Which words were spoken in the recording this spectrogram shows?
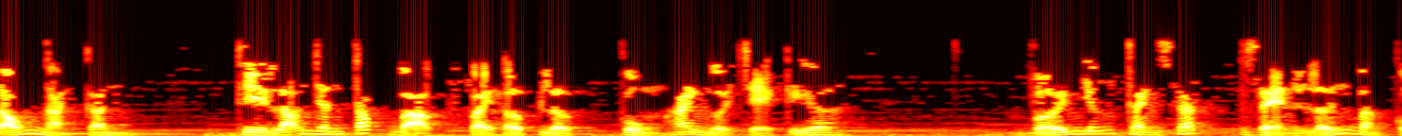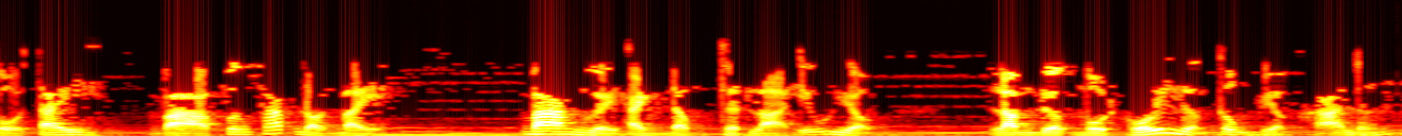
sáu ngàn cân, thì lão nhân tóc bạc phải hợp lực cùng hai người trẻ kia. Với những thanh sắt rèn lớn bằng cổ tay và phương pháp đòn bẩy, ba người hành động thật là hữu hiệu, làm được một khối lượng công việc khá lớn.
